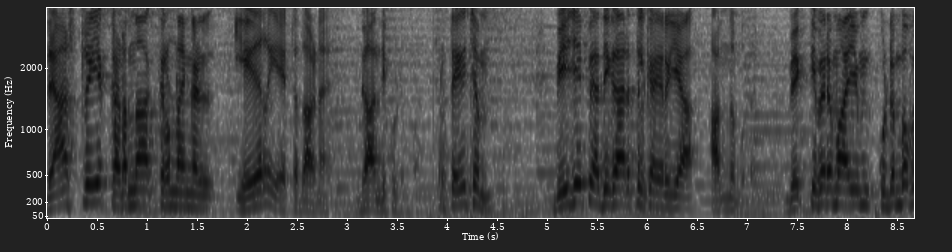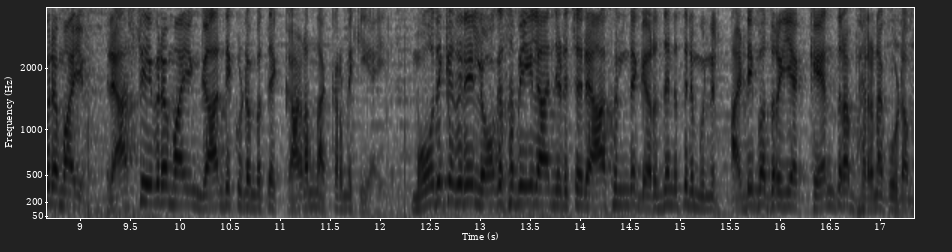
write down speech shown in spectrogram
രാഷ്ട്രീയ കടന്നാക്രമണങ്ങൾ ഏറെ ഏറ്റതാണ് ഗാന്ധി കുടുംബം. പ്രത്യേകിച്ചും ബി ജെ പി അധികാരത്തിൽ കയറിയ അന്നു മുതൽ. വ്യക്തിപരമായും കുടുംബപരമായും രാഷ്ട്രീയപരമായും ഗാന്ധി കുടുംബത്തെ കടന്നാക്രമിക്കുകയായിരുന്നു. മോദിക്കെതിരെ ലോക്സഭയിൽ ആഞ്ഞടിച്ച രാഹുലിന്റെ ഗർജനത്തിന് മുന്നിൽ അടിപതറിയ കേന്ദ്ര ഭരണകൂടം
